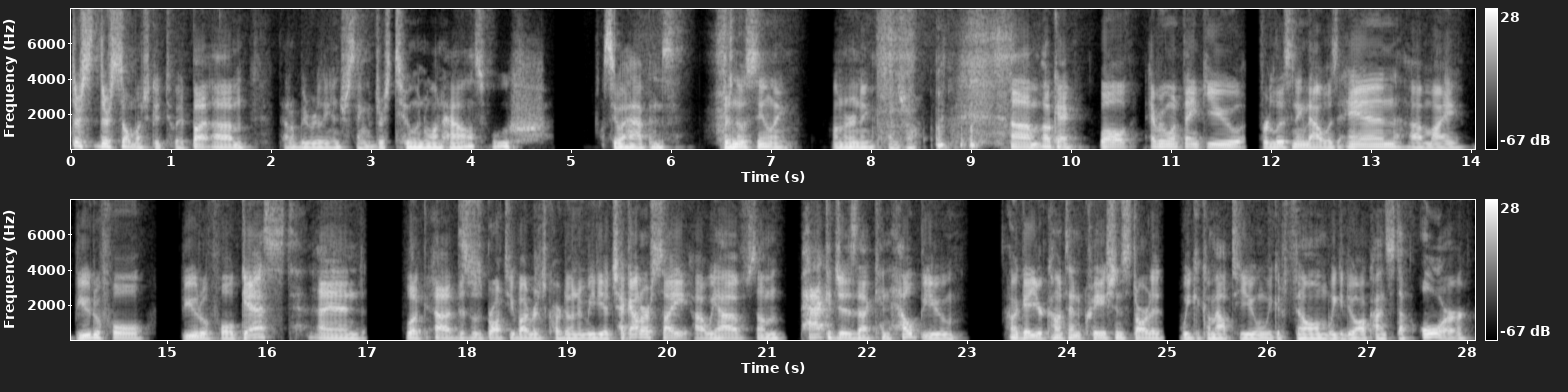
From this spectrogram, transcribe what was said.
There's there's so much good to it, but um, that'll be really interesting. If there's two in one house, Ooh, we'll see what happens. There's no ceiling on earning potential. Um, okay, well, everyone, thank you for listening. That was Ann, uh, my beautiful, beautiful guest, and Look, uh, this was brought to you by Rich Cardona Media. Check out our site. Uh, we have some packages that can help you uh, get your content creation started. We could come out to you and we could film, we could do all kinds of stuff. Or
